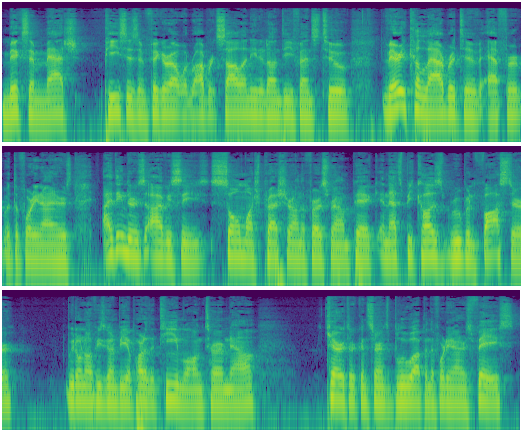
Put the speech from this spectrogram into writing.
mix and match pieces and figure out what Robert Saleh needed on defense too. Very collaborative effort with the 49ers. I think there's obviously so much pressure on the first round pick, and that's because Reuben Foster, we don't know if he's going to be a part of the team long term now. Character concerns blew up in the 49ers' face.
